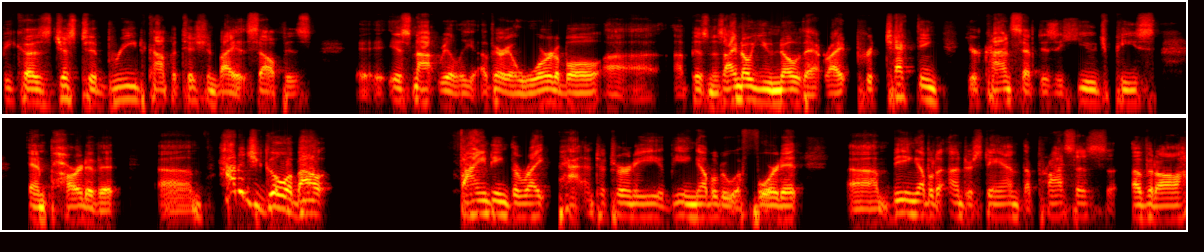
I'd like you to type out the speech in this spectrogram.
Because just to breed competition by itself is is not really a very awardable uh, business. I know you know that right? Protecting your concept is a huge piece and part of it. Um, how did you go about finding the right patent attorney, being able to afford it, um, being able to understand the process of it all?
